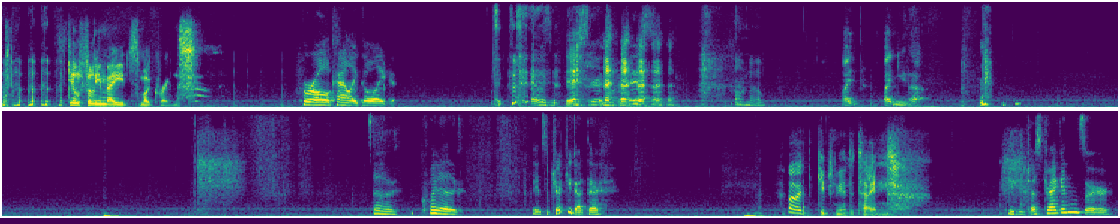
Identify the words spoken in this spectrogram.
skillfully made smoke rings. Kuro will kind of like go like. That was Mr. Oh no. I I knew that. It's uh, quite a fancy trick you got there. Uh, it keeps me entertained. Do you do just dragons or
